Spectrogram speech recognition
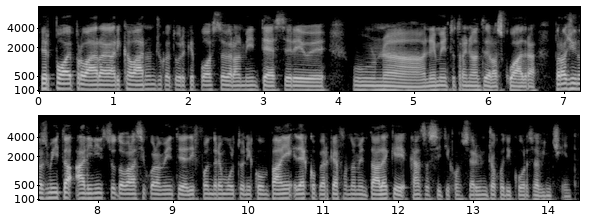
per poi provare a ricavare un giocatore che possa veramente essere eh, un uh, elemento trainante della squadra. Però Gino Smith all'inizio dovrà sicuramente diffondere molto nei compagni ed ecco perché è fondamentale che Kansas City conservi un gioco di corsa vincente.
